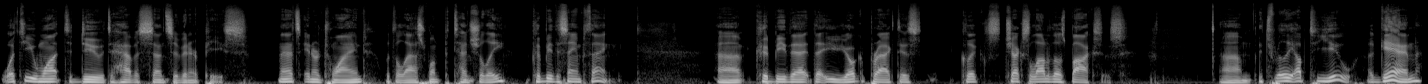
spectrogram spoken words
what do you want to do to have a sense of inner peace? And that's intertwined with the last one potentially. It could be the same thing. Uh, could be that that your yoga practice clicks checks a lot of those boxes. Um, it's really up to you. Again,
